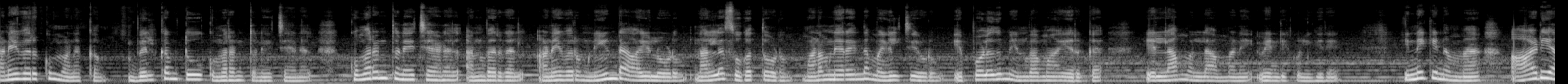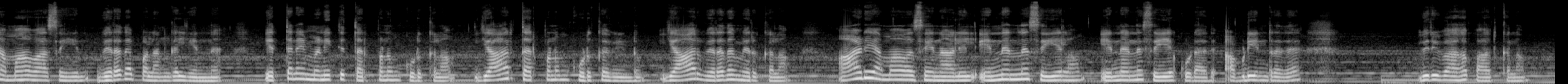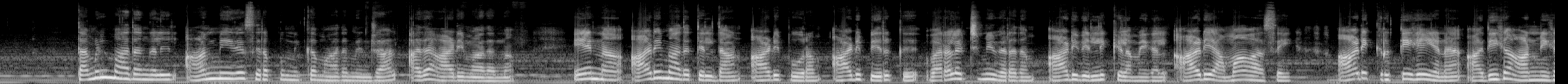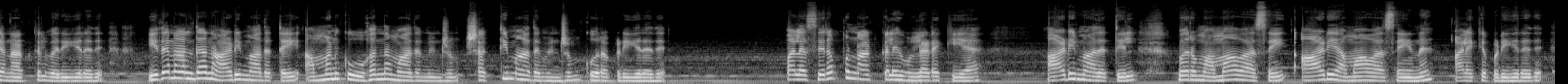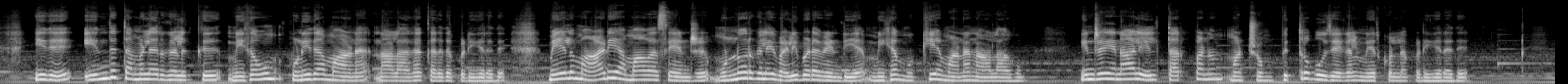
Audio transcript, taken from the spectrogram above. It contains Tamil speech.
அனைவருக்கும் வணக்கம். வெல்கம் டு குமரன் துணை சேனல். குமரன் துணை சேனல் அன்பர்கள் அனைவரும் நீண்ட ஆயுளோடும் நல்ல சுகத்தோடும் மனம் நிறைந்த மகிழ்ச்சியோடும் எப்பொழுதும் இன்பமாக இருக்க எல்லாம் வல்ல அம்மனை வேண்டிக் கொள்கிறேன். இன்னைக்கு நம்ம ஆடி அமாவாசையின் விரத பலன்கள் என்ன? எத்தனை மணிக்கு தர்ப்பணம் கொடுக்கலாம்? யார் தர்ப்பணம் கொடுக்க வேண்டும்? யார் விரதம் இருக்கலாம்? ஆடி அமாவாசை நாளில் என்னென்ன செய்யலாம்? என்னென்ன செய்யக்கூடாது? அப்படின்றத விரிவாக பார்க்கலாம். தமிழ் மாதங்களில் ஆன்மீக சிறப்புமிக்க மாதம் என்றால் அது ஆடி மாதம்தான். ஏன்னா ஆடி மாதத்தில்தான் ஆடிப்பூரம் ஆடி பெருக்கு வரலட்சுமி விரதம் ஆடி வெள்ளிக்கிழமைகள் ஆடி அமாவாசை ஆடி கிருத்திகை என அதிக ஆன்மீக நாட்கள் வருகிறது. இதனால் தான் ஆடி மாதத்தை அம்மனுக்கு உகந்த மாதம் என்றும் சக்தி மாதம் என்றும் கூறப்படுகிறது. பல சிறப்பு நாட்களை உள்ளடக்கிய ஆடி மாதத்தில் வரும் அமாவாசை ஆடி அமாவாசைன்னு அழைக்கப்படுகிறது. இது இந்து தமிழர்களுக்கு மிகவும் புனிதமான நாளாக கருதப்படுகிறது. மேலும் ஆடி அமாவாசை என்று முன்னோர்களை வழிபட வேண்டிய மிக முக்கியமான நாளாகும். இன்றைய நாளில் தர்ப்பணம் மற்றும் பித்ரு பூஜைகள் மேற்கொள்ளப்படுகிறது.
